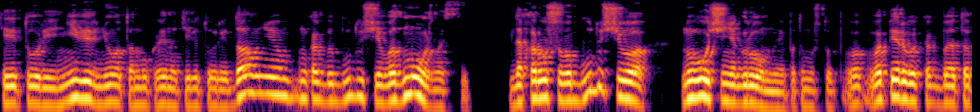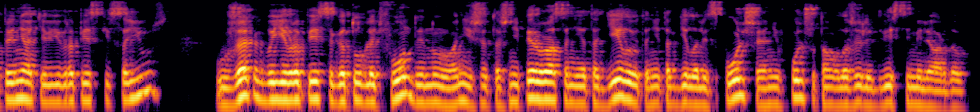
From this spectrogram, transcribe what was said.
территории, не вернет там Украина территории, да, у нее ну как бы будущее, возможности для хорошего будущего, ну очень огромные, потому что, во- во-первых, как бы это принятие в Европейский Союз, уже как бы европейцы готовят фонды, ну они же, это же не первый раз они это делают, они так делали с Польшей, они в Польшу там вложили 200 миллиардов.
